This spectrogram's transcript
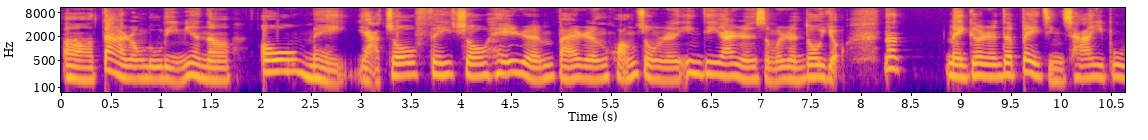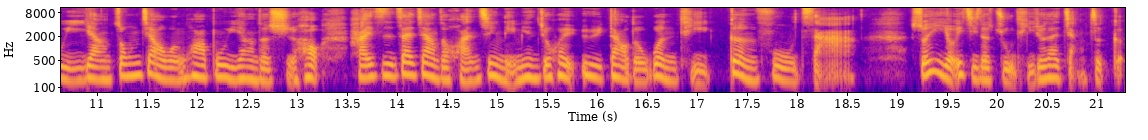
呃大熔炉里面呢。欧美、亚洲、非洲、黑人、白人、黄种人、印第安人，什么人都有。那每个人的背景差异不一样，宗教文化不一样的时候，孩子在这样的环境里面就会遇到的问题更复杂。所以有一集的主题就在讲这个，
